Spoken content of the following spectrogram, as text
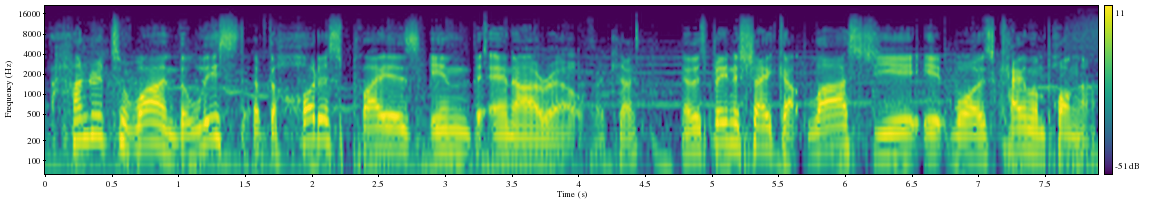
100 to 1, the list of the hottest players in the NRL. Okay. Now, there's been a shake-up. Last year, it was Kalyn Ponga,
